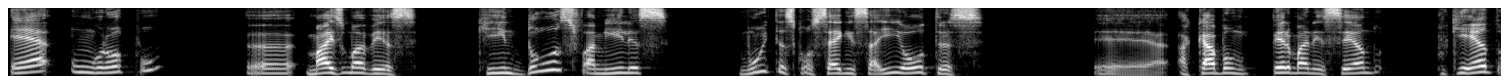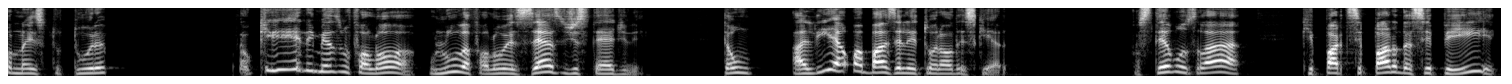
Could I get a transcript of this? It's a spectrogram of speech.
É um grupo, ah, mais uma vez, que induz famílias Muitas conseguem sair, outras eh, acabam permanecendo, porque entram na estrutura. É o que ele mesmo falou, o Lula falou, o exército de Stedley. Então, ali é uma base eleitoral da esquerda. Nós temos lá que participaram da CPI,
